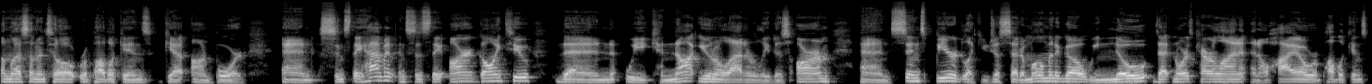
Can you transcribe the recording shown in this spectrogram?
unless and until Republicans get on board. And since they haven't, and since they aren't going to, then we cannot unilaterally disarm. And since Beard, like you just said a moment ago, we know that North Carolina and Ohio Republicans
